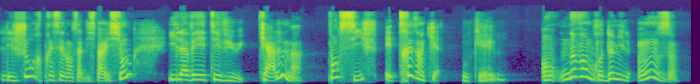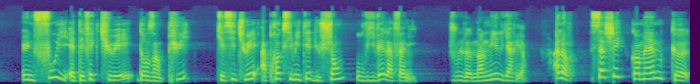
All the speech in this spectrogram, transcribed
les jours précédant sa disparition, il avait été vu calme, pensif et très inquiet. Ok. En novembre 2011, une fouille est effectuée dans un puits qui est situé à proximité du champ où vivait la famille. Je vous le donne dans le mille, il n'y a rien. Alors, sachez quand même que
